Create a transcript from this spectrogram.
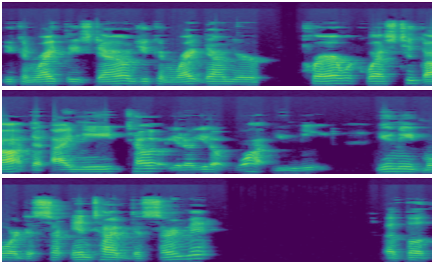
You can write these down. You can write down your prayer request to God that I need. Tell it, you know, you don't want, you need. You need more discern, end time discernment of both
